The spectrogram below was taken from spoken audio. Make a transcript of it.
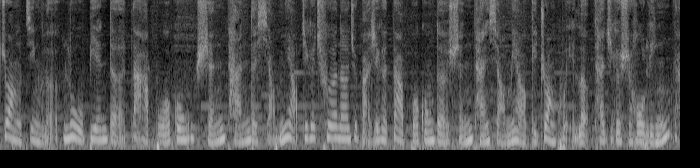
撞进了路边的大伯公神坛的小庙，这个车呢就把这个大伯公的神坛小庙给撞毁了。他这个时候灵。感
